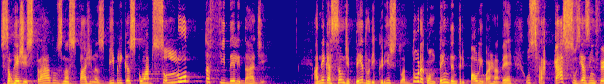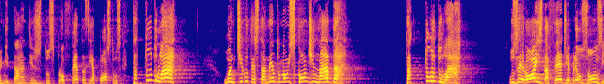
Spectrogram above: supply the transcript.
são registrados nas páginas bíblicas com absoluta fidelidade. A negação de Pedro de Cristo, a dura contenda entre Paulo e Barnabé, os fracassos e as enfermidades dos profetas e apóstolos, está tudo lá O Antigo Testamento não esconde nada, está tudo lá. Os heróis da fé de Hebreus 11,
